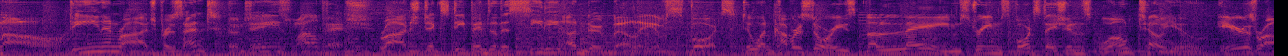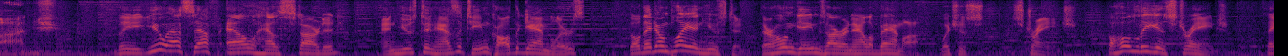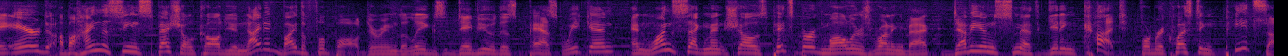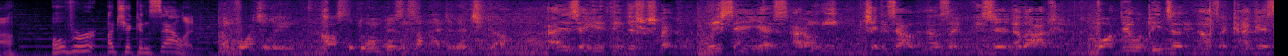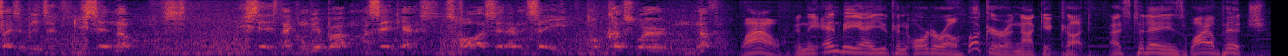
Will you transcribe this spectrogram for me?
Now, Dean and Rog present today's Wild Pitch. Rog digs deep into the seedy underbelly of sports to uncover stories the lame stream sports stations won't tell you. Here's Rog. The USFL has started, and Houston has a team called the Gamblers, though they don't play in Houston. Their home games are in Alabama, which is strange. The whole league is strange. They aired a behind the scenes special called United by the Football during the league's debut this past weekend, and one segment shows Pittsburgh Maulers running back Devian Smith getting cut for requesting pizza over a chicken salad. Unfortunately, cost of doing business, I'm gonna have to let you go. I didn't say anything disrespectful. Me saying yes, I don't eat chicken salad. And I was like, is there another option? Walked in with pizza, and I was like, can I get a slice of pizza? He said no. He said, is that gonna be a problem? I said yes. That's all I said. I didn't say no cuss word, nothing. Wow, in the NBA, you can order a hooker and not get cut. That's today's wild pitch.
